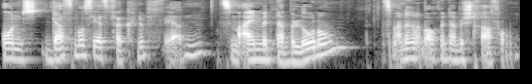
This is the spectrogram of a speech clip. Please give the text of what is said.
Und das muss jetzt verknüpft werden, zum einen mit einer Belohnung zum anderen aber auch mit einer Bestrafung.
